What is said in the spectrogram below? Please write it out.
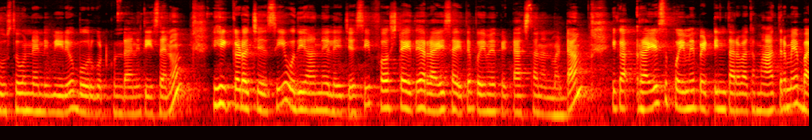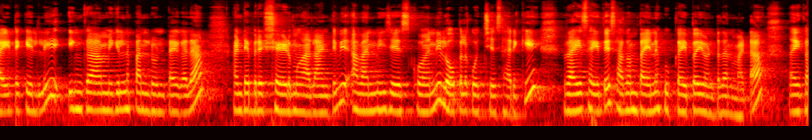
చూస్తూ ఉండండి వీడియో బోర్ కొట్టకుండా అని తీసాను ఇక్కడ వచ్చేసి ఉదయాన్నే లేచేసి ఫస్ట్ అయితే రైస్ అయితే పొయ్యి మీద పెట్టేస్తానమాట ఇక రైస్ పొయ్యి మీద పెట్టిన తర్వాత మాత్రమే బయటకు వెళ్ళి ఇంకా మిగిలిన పనులు ఉంటాయి కదా అంటే బ్రష్ చేయడము అలాంటివి అవన్నీ చేసుకొని లోపలికి వచ్చేసరికి రైస్ అయితే సగం పైన కుక్ అయిపోయి ఉంటుంది ఇక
